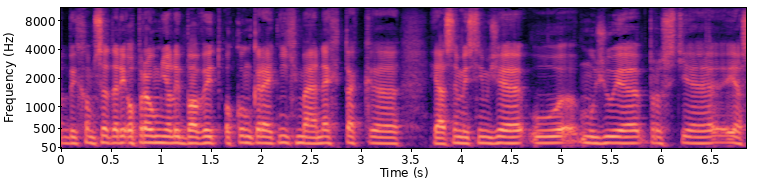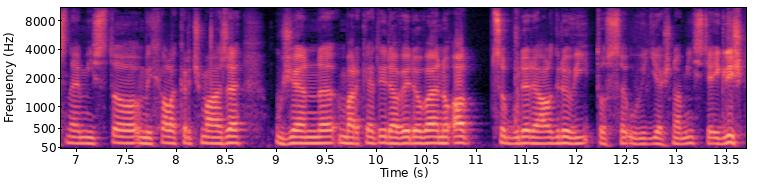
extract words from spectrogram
bychom se tady opravdu měli bavit o konkrétních jménech, tak eh, já si myslím, že u mužů je prostě jasné místo Michala Krčmáře, u žen Markety Davidové, no a co bude dál, kdo ví, to se uvidí až na místě. I když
